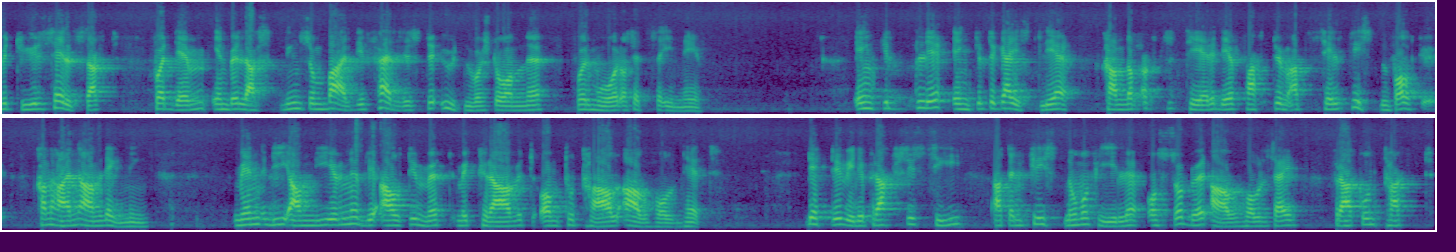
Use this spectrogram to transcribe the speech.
betyr selvsagt for dem en belastning som bare de færreste utenforstående formår å sette seg inn i. Enkelte, enkelte geistlige kan nok akseptere det faktum at selv kristenfolk kan ha en annen legning, men de angivende blir alltid møtt med kravet om total avholdenhet. Dette vil i praksis si at den kristne homofile også bør avholde seg fra kontakt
